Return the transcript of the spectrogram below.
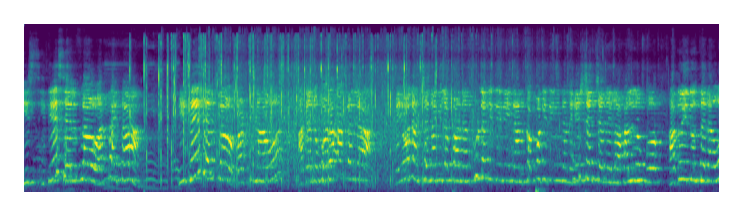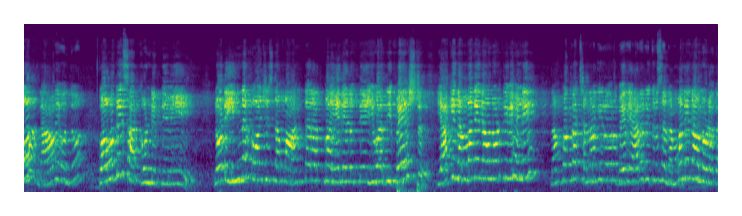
ಇಸ್- ಇದೇ ಸೆಲ್ಫ್ ಲವ್ ಅರ್ಥ ಆಯ್ತಾ ಇದೇ ಸೆಲ್ಫ್ ಲವ್ ಬಟ್ ನಾವು ಅದನ್ನು ಹೊರ ಹಾಕಲ್ಲ ಅಯ್ಯೋ ನಾನು ಚೆನ್ನಾಗಿಲ್ಲಪ್ಪ ನಾನು ಕುಳ್ಳಗಿದ್ದೀನಿ ನಾನು ಕಪ್ಪಗಿದ್ದೀನಿ ನನ್ನ ಹೇರ್ ಚೆನ್ನಾಗಿಲ್ಲ ಹಲ್ಲುಪ್ಪು ಅದು ಇದು ಅಂತ ನಾವು, ನಾವೇ ಒಂದು ಬೌಂಡ್ರೀಸ್ ಹಾಕೊಂಡಿರ್ತೀವಿ ನೋಡಿ ಇನ್ನರ್ ಕಾನ್ಶಿಯಸ್ ನಮ್ಮ ಅಂತರಾತ್ಮ ಏನ್ ಹೇಳುತ್ತೆ? ಯು ಆರ್ ದಿ ಬೆಸ್ಟ್ ಯಾಕೆ ನಮ್ಮನೆ ನಾವು ನೋಡ್ತೀವಿ ಹೇಳಿ? ನಮ್ಮ ಪಕ್ಕ ಚೆನ್ನಾಗಿರೋರು ಬೇರೆ ಯಾರು ಇದ್ರು ಸಹ ನಮ್ಮನೆ ನಾವು ನೋಡಾಗ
